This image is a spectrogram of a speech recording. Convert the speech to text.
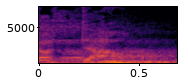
Shut down.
